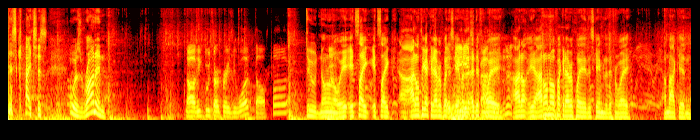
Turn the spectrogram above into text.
This guy just was running. Oh, these boots are crazy. What the fuck? Dude, no, no, no. It, it's like, it's like, uh, I don't think I could ever play this game in a, a different faster, way. I don't, yeah, I don't know if I could ever play this game in a different way. I'm not kidding.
